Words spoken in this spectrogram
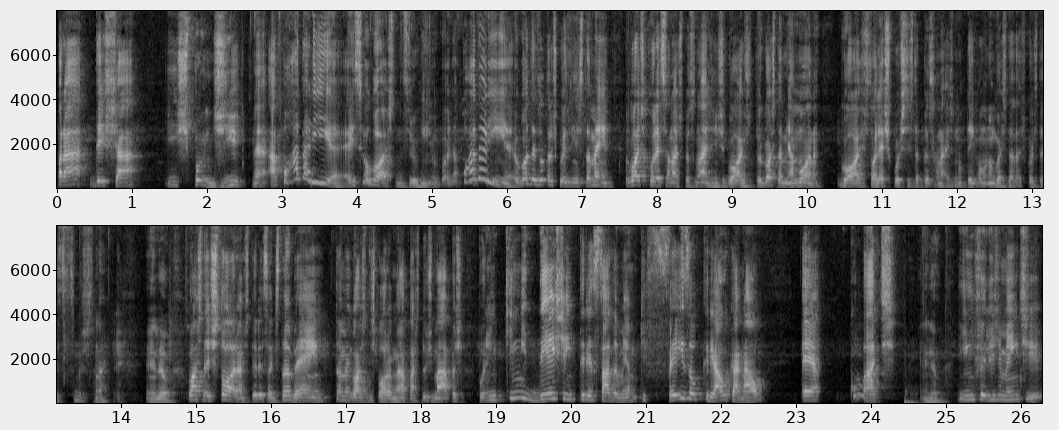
pra deixar e expandir, né? A porradaria. É isso que eu gosto nesse joguinho. Eu gosto da porradaria. Eu gosto das outras coisinhas também. Eu gosto de colecionar os personagens, gosto. Eu gosto da minha Mona, gosto. Olha as costas da personagem. Não tem como não gostar das costas desse personagem. Entendeu? Gosto da história, acho interessante também. Também gosto de explorar a maior parte dos mapas. Porém, o que me deixa interessado mesmo, que fez eu criar o canal, é combate. Entendeu? E infelizmente,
